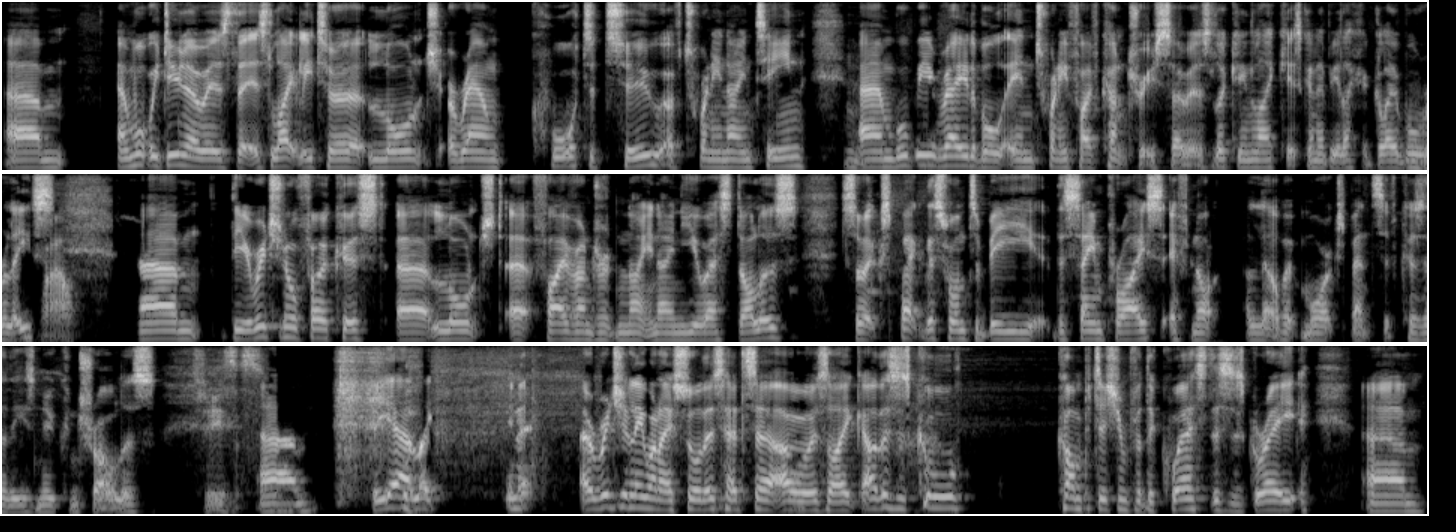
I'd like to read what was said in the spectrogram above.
Um, and what we do know is that it's likely to launch around quarter two of 2019 mm. and will be available in 25 countries. So it's looking like it's going to be like a global hmm. release. Wow. Um, the original Focus uh, launched at 599 US dollars. So expect this one to be the same price, if not a little bit more expensive because of these new controllers. Jesus. Um, but yeah, like, you know, originally when I saw this headset, I was like, oh, this is cool competition for the quest. This is great. Um,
